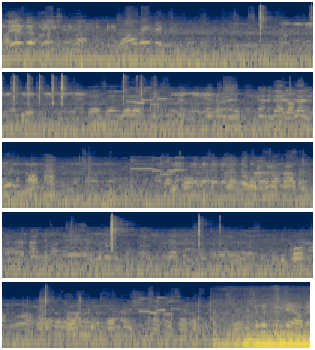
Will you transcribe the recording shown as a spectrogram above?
Hayırdır ne işin var? Kahveydik. Ha, sen yaran. Gel gel. buyur. Sen, de vur. Sen ne yapın? Üzümlük Türkiye abi.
